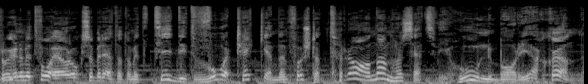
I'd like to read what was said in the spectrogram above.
Fråga nummer två. Jag har också berättat om ett tidigt vårtecken. Den första tranan har setts vid Hornborgasjön.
